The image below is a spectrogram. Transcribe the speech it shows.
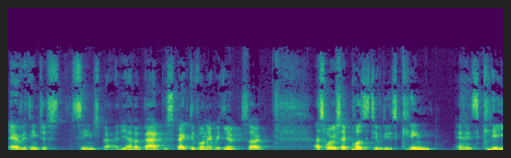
everything just seems bad. You have a bad perspective on everything. Yeah. So that's why we say positivity is king and it's key.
